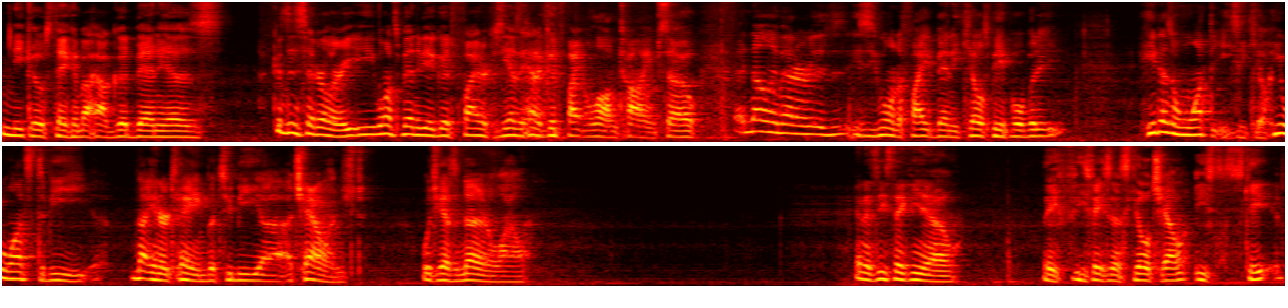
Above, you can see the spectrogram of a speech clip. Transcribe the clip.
Nico's thinking about how good Ben is. Because as I said earlier, he wants Ben to be a good fighter because he hasn't had a good fight in a long time. So not only matter is he willing to fight Ben, he kills people, but he he doesn't want the easy kill. He wants to be not entertained, but to be uh, challenged, which he hasn't done in a while. And as he's thinking, you know, they, he's facing a skill challenge. He's skate.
